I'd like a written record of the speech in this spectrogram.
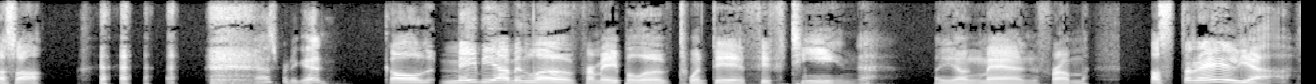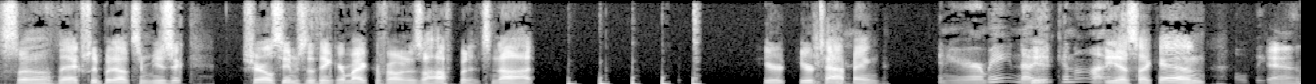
a song That's pretty good. called Maybe I'm in Love from April of 2015. A young man from Australia. So they actually put out some music. Cheryl seems to think her microphone is off, but it's not. You're you're tapping. Can you hear me? No, Yeah. you cannot. Yes, I can. Oh, because- Yeah.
